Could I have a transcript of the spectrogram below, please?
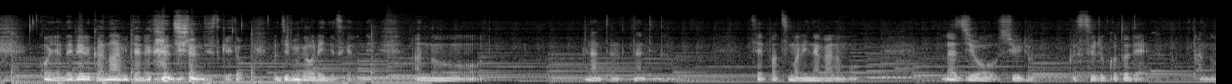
今夜寝れるかなみたいな感じなんですけど自分が悪いんですけどね。あのなんてなんていうんだろう。切羽詰まりながらもラジオを収録することであの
